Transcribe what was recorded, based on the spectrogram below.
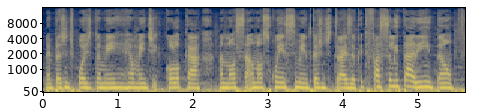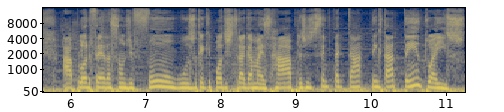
né? Para a gente pode também realmente colocar a nossa, o nosso conhecimento que a gente traz, é o que, é que facilitaria então a proliferação de fungos, o que é que pode estragar mais rápido. A gente sempre tá, tá, tem que estar tá atento a isso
